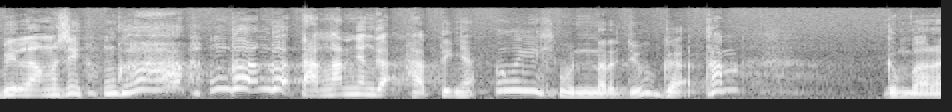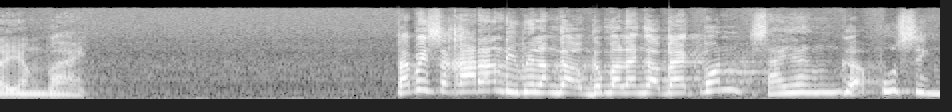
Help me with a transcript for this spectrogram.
Bilang sih, enggak, enggak, enggak. Tangannya enggak, hatinya. Wih bener juga kan gembala yang baik. Tapi sekarang dibilang gak, gembala yang gak baik pun saya nggak pusing.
